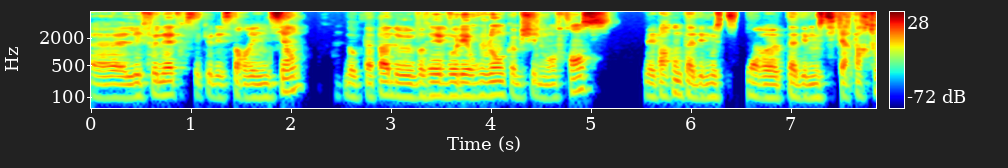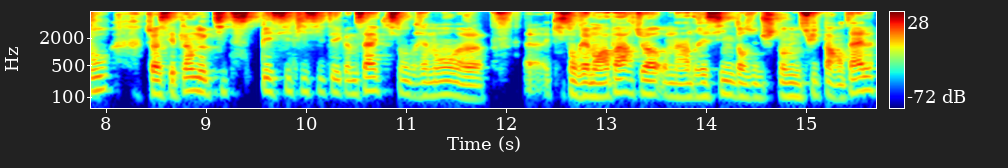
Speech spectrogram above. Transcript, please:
Euh, les fenêtres, c'est que des stores vénitiens, donc t'as pas de vrais volets roulants comme chez nous en France. Mais par contre, t'as des moustiquaires, euh, t'as des moustiquaires partout. Tu vois, c'est plein de petites spécificités comme ça qui sont vraiment, euh, euh, qui sont vraiment à part. Tu vois, on a un dressing dans une, dans une suite parentale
